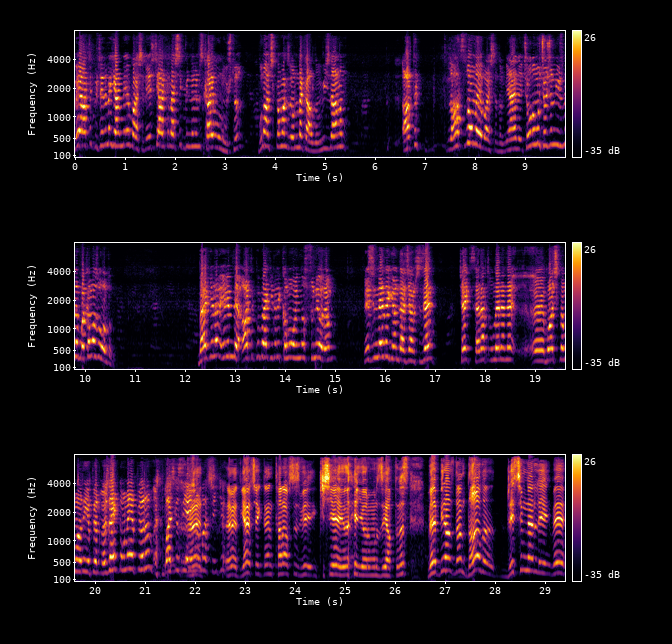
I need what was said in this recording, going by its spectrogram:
Ve artık üzerime gelmeye başladı. Eski arkadaşlık günlerimiz kaybolmuştu. Bunu açıklamak zorunda kaldım. Vicdanım artık rahatsız olmaya başladım. Yani çoluğumun çocuğun yüzüne bakamaz oldum. Belgeler elimde. Artık bu belgeleri kamuoyuna sunuyorum. Resimleri de göndereceğim size. Çek Serhat Uleren'e e, bu açıklamaları yapıyorum. Özellikle ona yapıyorum. Başkası yayınlamaz Evet, çünkü. evet gerçekten tarafsız bir kişiye yorumunuzu yaptınız ve birazdan daha da resimlerle ve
